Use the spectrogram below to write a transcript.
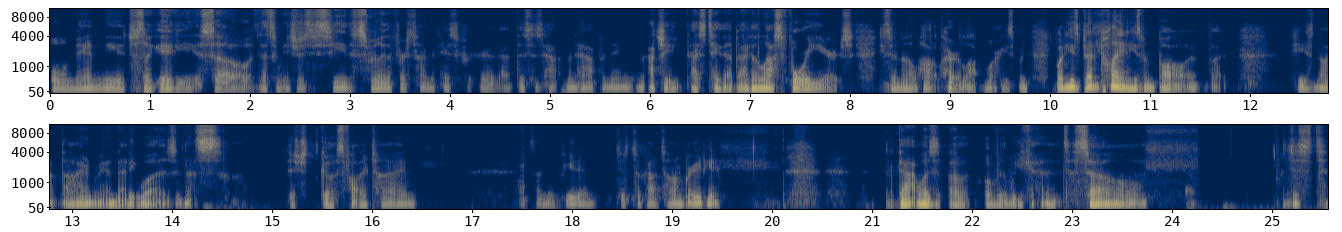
old man knee. It's just like Iggy. So that's gonna be interesting to see. This is really the first time in his career that this has ha- been happening. Actually, I take that back. In the last four years, he's been a lot hurt a lot more. He's been when he's been playing, he's been balling, but he's not the Iron Man that he was, and that's this goes Father Time. It's undefeated. Just took out Tom Brady that was uh, over the weekend. So just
